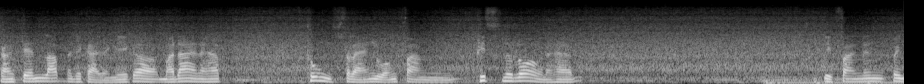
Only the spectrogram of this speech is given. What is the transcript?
กางเต็นท์รับบรรยากาศอย่างนี้ก็มาได้นะครับ ทุ่งแสลงหลวงฝั่งพิษณุโลกนะครับ อีกฝั่งหนึ่งเป็น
